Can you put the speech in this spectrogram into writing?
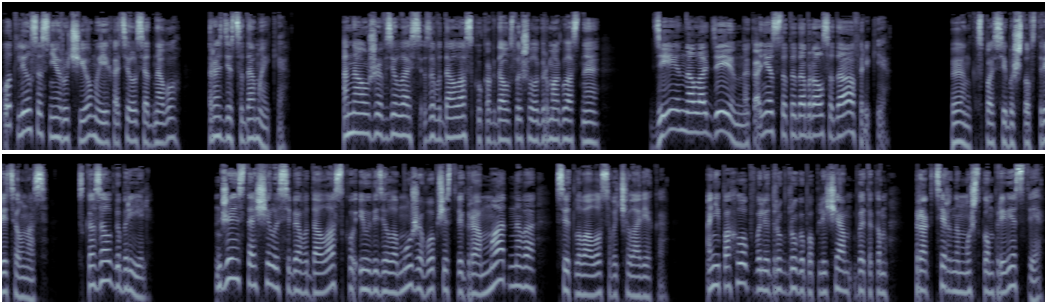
пот лился с нее ручьем, и ей хотелось одного — раздеться до майки. Она уже взялась за водолазку, когда услышала громогласное «Дин, Аладдин, наконец-то ты добрался до Африки!» «Энк, спасибо, что встретил нас», — сказал Габриэль. Джейн стащила с себя водолазку и увидела мужа в обществе громадного светловолосого человека. Они похлопывали друг друга по плечам в этаком характерном мужском приветствии,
